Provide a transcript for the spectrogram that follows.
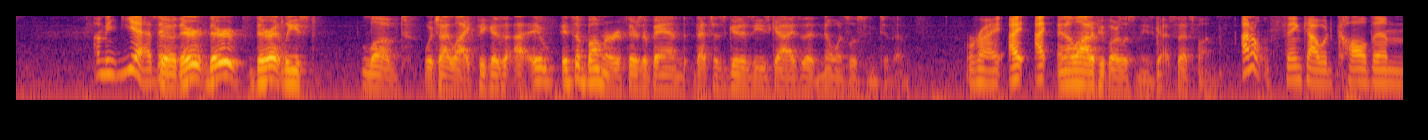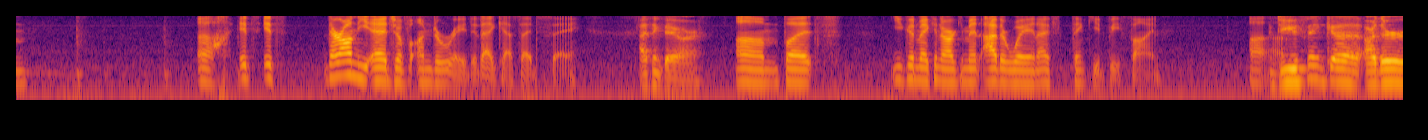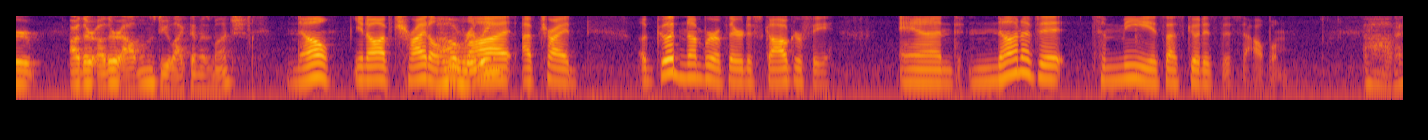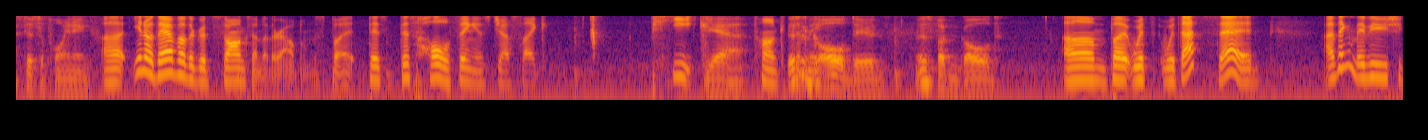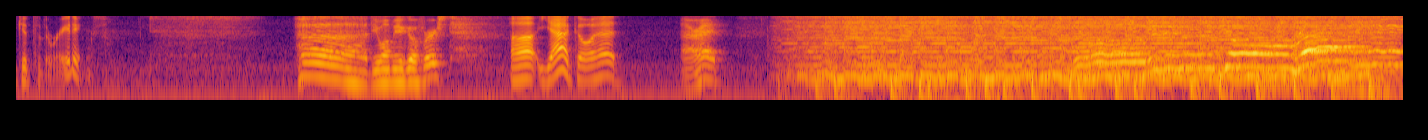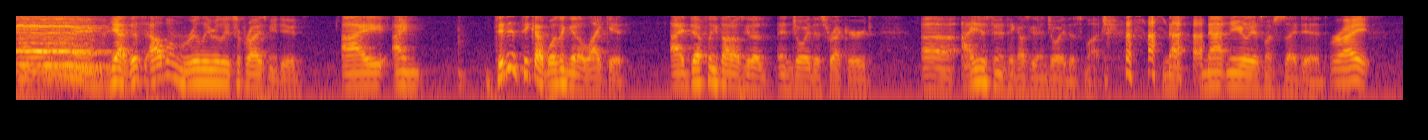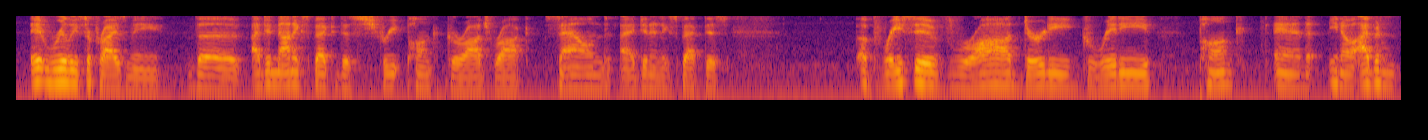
I mean, yeah. They, So they're they're they're at least loved, which I like because I, it, it's a bummer if there's a band that's as good as these guys that no one's listening to them. right. I, I And a lot of people are listening to these guys, so that's fun. I don't think I would call them. Ugh, it's it's they're on the edge of underrated. I guess I'd say. I think they are. Um, but you could make an argument either way, and I think you'd be fine. Do you think uh, are there are there other albums? Do you like them as much? No, you know I've tried a Oh, really? lot. I've tried a good number of their discography, and none of it to me is as good as this album. Oh, that's disappointing. Uh, you know they have other good songs on other albums, but this this whole thing is just like peak Yeah. punk. This is me. gold, dude. This is fucking gold. Um, but with with that said, I think maybe you should get to the ratings. Do you want me to go first? Uh, yeah, go ahead. All right. What is your? Yeah, this album really, really surprised me, dude. I I didn't think I wasn't gonna like it. I definitely thought I was gonna enjoy this record. Uh, I just didn't think I was gonna enjoy it this much. not not nearly as much as I did. Right. It really surprised me. The I did not expect this street punk garage rock sound. I didn't expect this abrasive, raw, dirty, gritty punk. And you know, I've been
